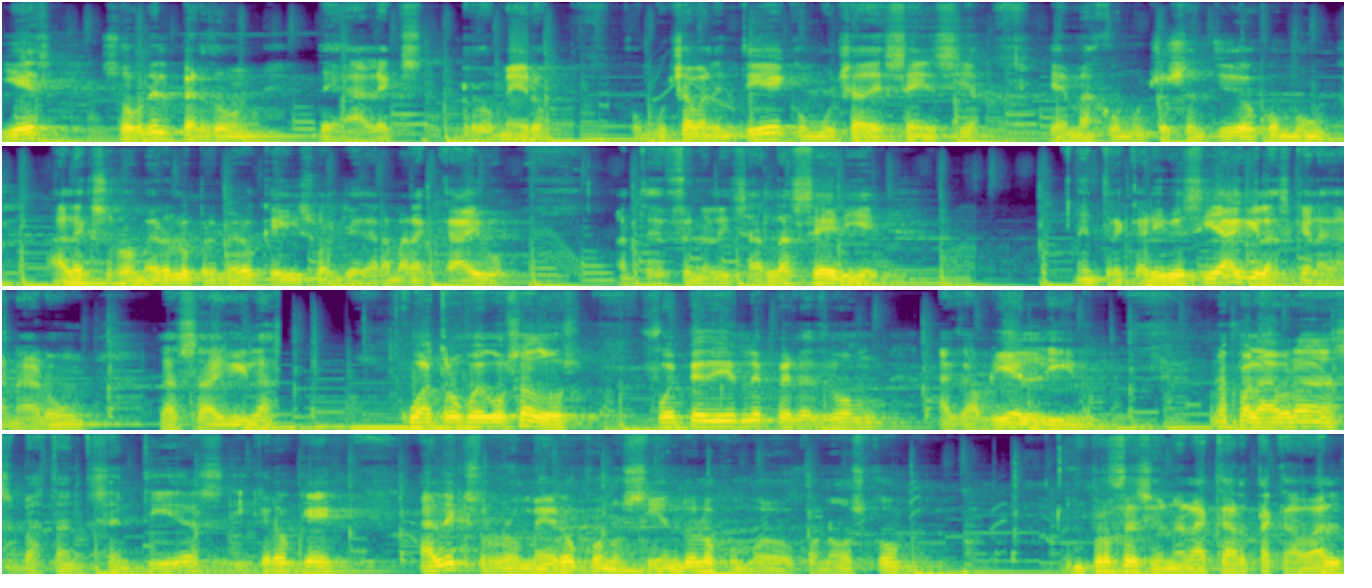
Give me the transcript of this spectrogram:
Y es sobre el perdón de Alex Romero. Con mucha valentía y con mucha decencia y además con mucho sentido común, Alex Romero lo primero que hizo al llegar a Maracaibo, antes de finalizar la serie entre Caribes y Águilas, que la ganaron las Águilas cuatro juegos a dos, fue pedirle perdón a Gabriel Lino. Unas palabras bastante sentidas y creo que Alex Romero, conociéndolo como lo conozco, un profesional a carta cabal,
